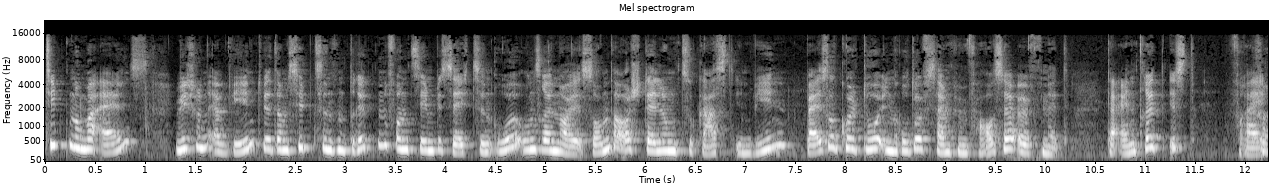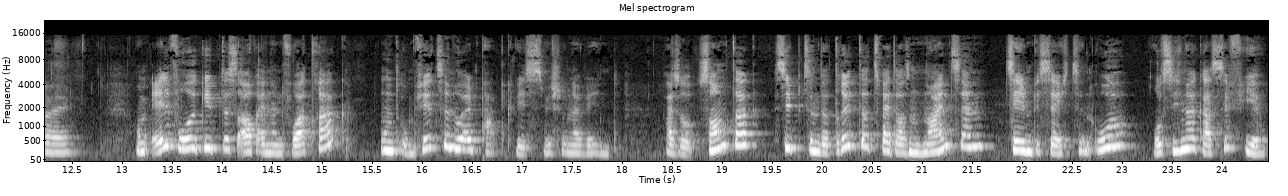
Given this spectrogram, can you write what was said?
Tipp Nummer 1. Wie schon erwähnt, wird am 17.03. von 10 bis 16 Uhr unsere neue Sonderausstellung zu Gast in Wien, Beiselkultur in Rudolfsheim 5 Haus, eröffnet. Der Eintritt ist frei. frei. Um 11 Uhr gibt es auch einen Vortrag und um 14 Uhr ein Pubquiz, wie schon erwähnt. Also Sonntag, 17.03.2019, 10 bis 16 Uhr, Rosina Gasse 4.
